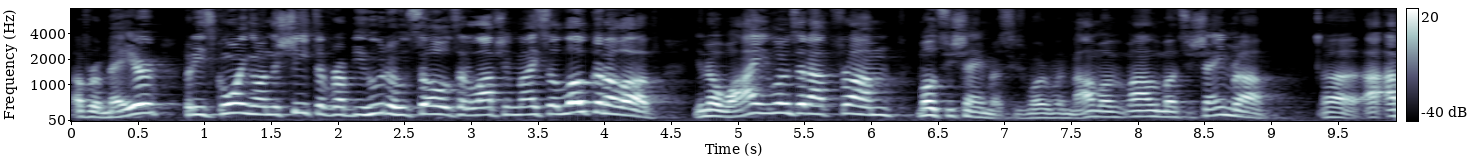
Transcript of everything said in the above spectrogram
of Rameir, but he's going on the sheet of Rabbi Yehuda who holds that Alav Shem Maisa Lokan Alav. You know why? He learns it out from Motzi Shemra. He's more Motzi Shemra. Uh,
